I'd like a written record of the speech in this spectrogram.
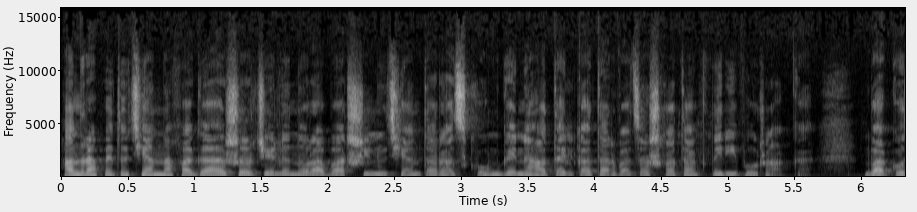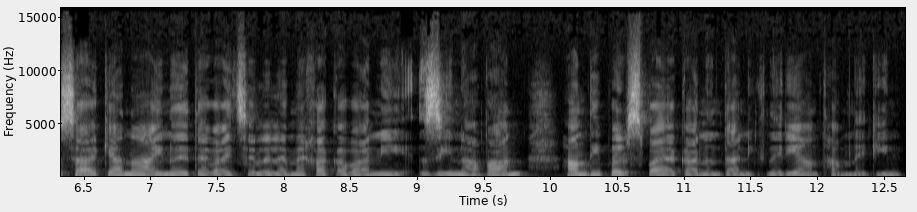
Հանրապետության նախագահը շրջել է նորաբար շինության տարածքում գնահատել կատարված աշխատանքների որակը։ Բակո Սահակյանը այնուհետև այցելել է Մեխակավանի Զինավան, հանդիպել սպայական ընտանիքների անդամներին։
